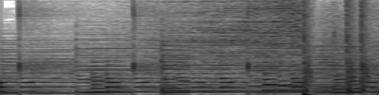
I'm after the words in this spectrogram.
Thank you.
